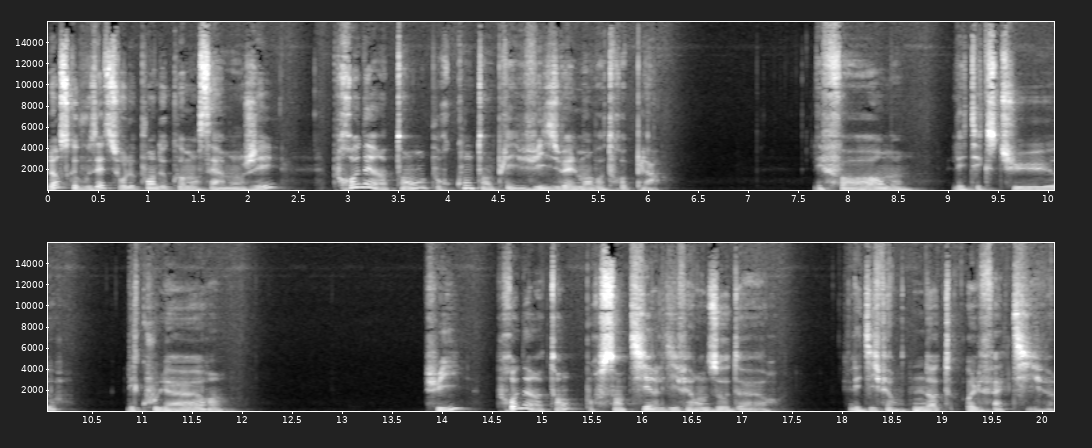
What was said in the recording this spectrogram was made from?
Lorsque vous êtes sur le point de commencer à manger, prenez un temps pour contempler visuellement votre plat. Les formes, les textures, les couleurs. Puis, Prenez un temps pour sentir les différentes odeurs, les différentes notes olfactives.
